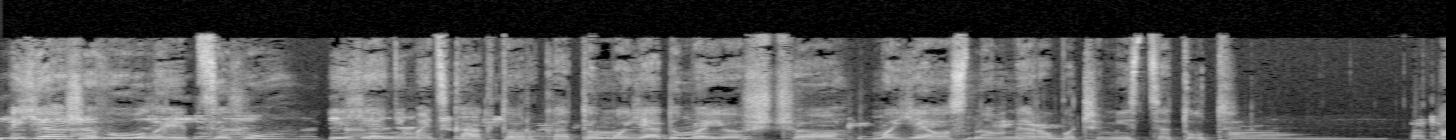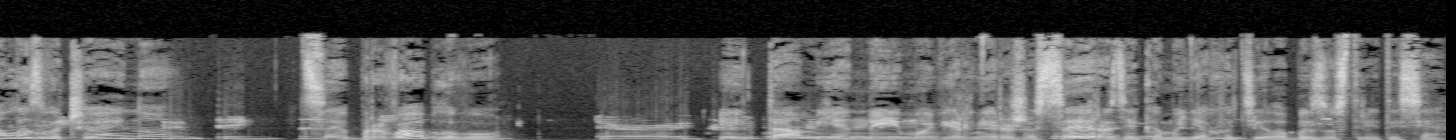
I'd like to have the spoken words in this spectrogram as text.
я живу у Лейпцигу, і я німецька акторка, тому я думаю, що моє основне робоче місце тут. Але звичайно, це привабливо. І там є неймовірні режисери, з якими я хотіла би зустрітися.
